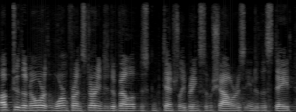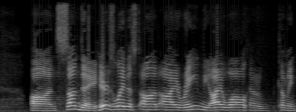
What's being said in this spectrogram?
Up to the north, warm front starting to develop. This could potentially bring some showers into the state on Sunday. Here's the latest on Irene. The eye wall kind of becoming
